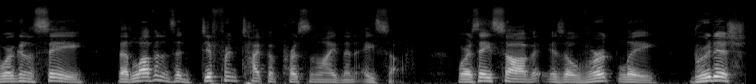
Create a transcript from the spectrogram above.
we're going to see that Lavan is a different type of personality than Esav. Whereas Esav is overtly brutish,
